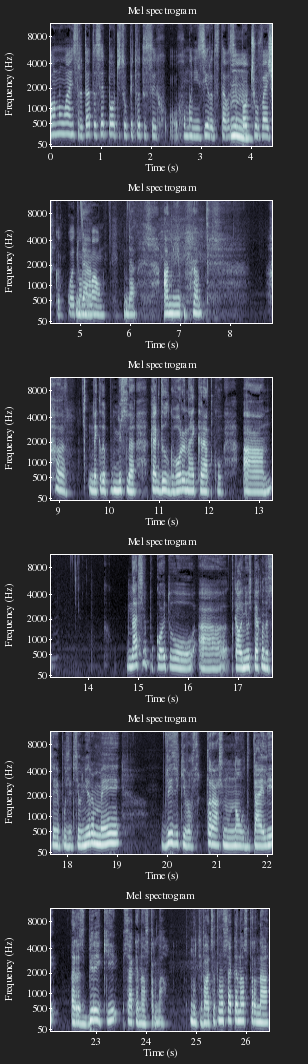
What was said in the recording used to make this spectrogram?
онлайн средата все повече се опитва да се хуманизира, да става все mm. по-човешка, което да. е нормално. Да. Ами, ха, нека да помисля как да отговоря най-кратко. А, начинът по който а, така, ние успяхме да се позиционираме, влизайки в страшно много детайли, разбирайки всяка една страна. Мотивацията на всяка една страна,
